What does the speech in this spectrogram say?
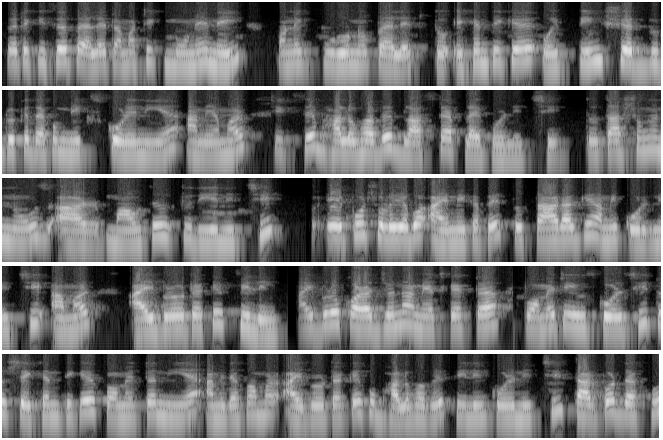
তো এটা কিসের প্যালেট আমার ঠিক মনে নেই, অনেক পুরনো প্যালেট তো এখান থেকে ওই পিঙ্ক শেড দুটোকে দেখো মিক্স করে নিয়ে আমি আমার চিক্সে ভালোভাবে ব্লাশটা অ্যাপ্লাই করে নিচ্ছি। তো তার সঙ্গে নোজ আর মাউথেও একটু দিয়ে নিচ্ছি। এরপর চলে যাব আই মেকআপে তো তার আগে আমি করে নিচ্ছি আমার আইব্রোটাকে ফিলিং আইব্রো করার জন্য আমি আজকে একটা পমেট ইউজ করেছি। তো সেখান থেকে পমেটটা নিয়ে আমি দেখো আমার আইব্রোটাকে খুব ভালোভাবে ফিলিং করে নিচ্ছি। তারপর দেখো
